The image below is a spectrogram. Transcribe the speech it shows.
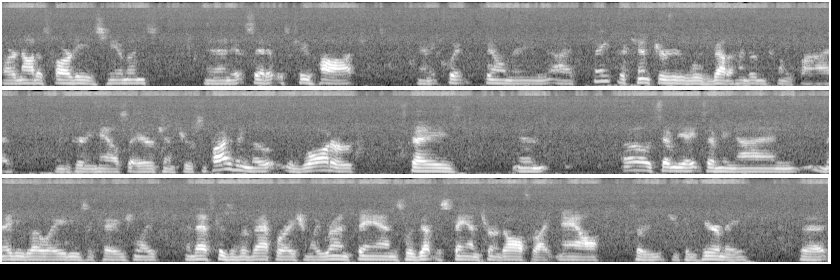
are not as hardy as humans, and it said it was too hot, and it quit filming. I think the temperature was about 125 in the greenhouse, the air temperature. Surprising though, the water stays in oh, 78, 79, maybe low 80s occasionally. And that's because of evaporation. We run fans. We've got this fan turned off right now so that you can hear me. But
